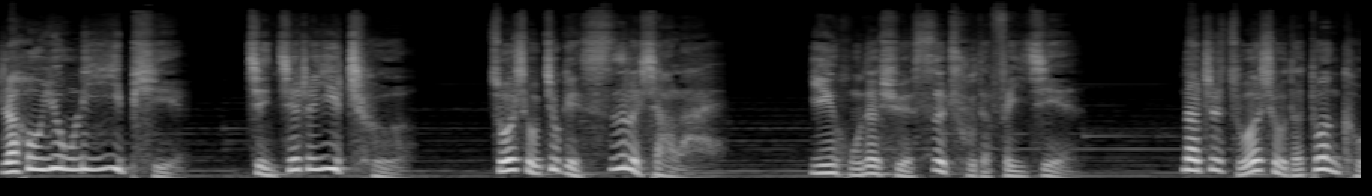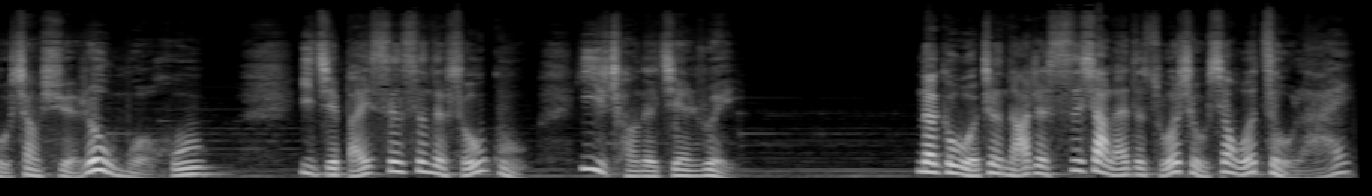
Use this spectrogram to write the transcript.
然后用力一撇，紧接着一扯，左手就给撕了下来，殷红的血四处的飞溅。那只左手的断口上血肉模糊，一截白森森的手骨异常的尖锐。那个我正拿着撕下来的左手向我走来，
